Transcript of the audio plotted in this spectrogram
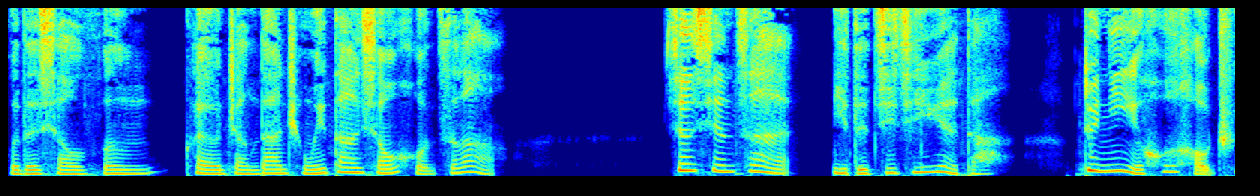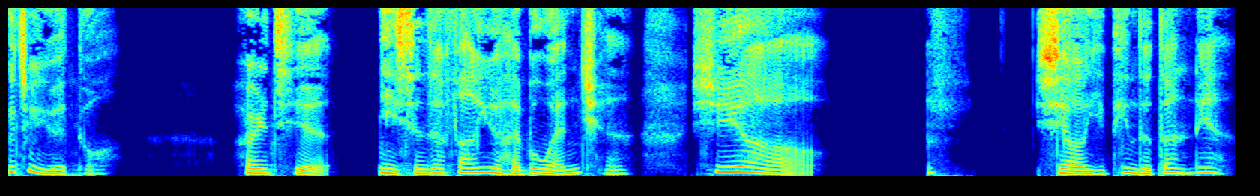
我的小风快要长大成为大小伙子了。像现在你的鸡鸡越大，对你以后好处就越多，而且你现在发育还不完全，需要 需要一定的锻炼。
